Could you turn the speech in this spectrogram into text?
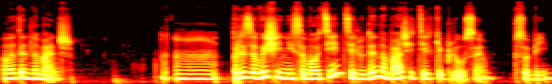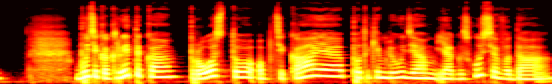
Але тим не менш. При завищеній самооцінці людина бачить тільки плюси в собі. Будь-яка критика просто обтікає по таким людям, як з гуся вода.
